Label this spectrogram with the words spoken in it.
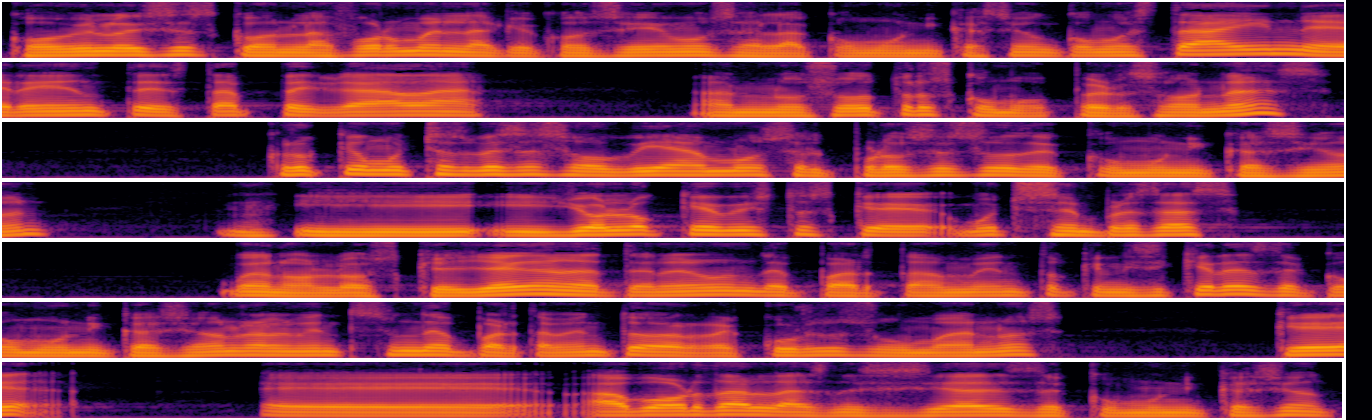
como bien lo dices, con la forma en la que concebimos a la comunicación, como está inherente, está pegada a nosotros como personas, creo que muchas veces obviamos el proceso de comunicación mm. y, yo lo que he visto es que muchas empresas, bueno, los que llegan a tener un departamento que ni siquiera es de comunicación, realmente es un departamento de recursos humanos que eh, aborda las necesidades de comunicación,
